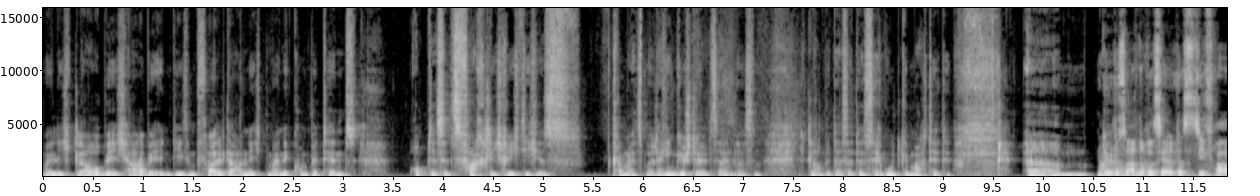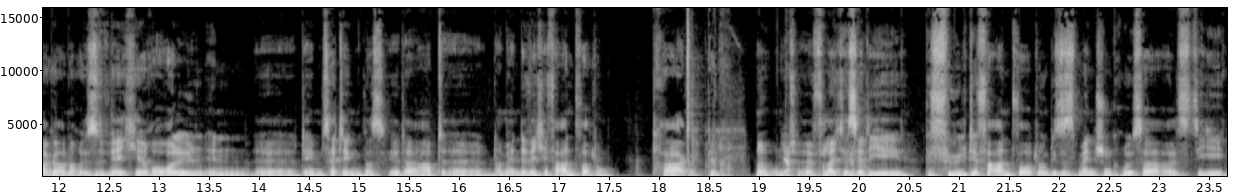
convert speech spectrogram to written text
weil ich glaube, ich habe in diesem Fall da nicht meine Kompetenz. Ob das jetzt fachlich richtig ist, kann man jetzt mal dahingestellt sein lassen. Ich glaube, dass er das sehr gut gemacht hätte. Ähm, ja, das andere ist ja, dass die Frage auch noch ist, welche Rollen in äh, dem Setting, was ihr da habt, äh, am Ende welche Verantwortung tragen. Genau. Ne? Und ja, äh, vielleicht ist genau. ja die gefühlte Verantwortung dieses Menschen größer als die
